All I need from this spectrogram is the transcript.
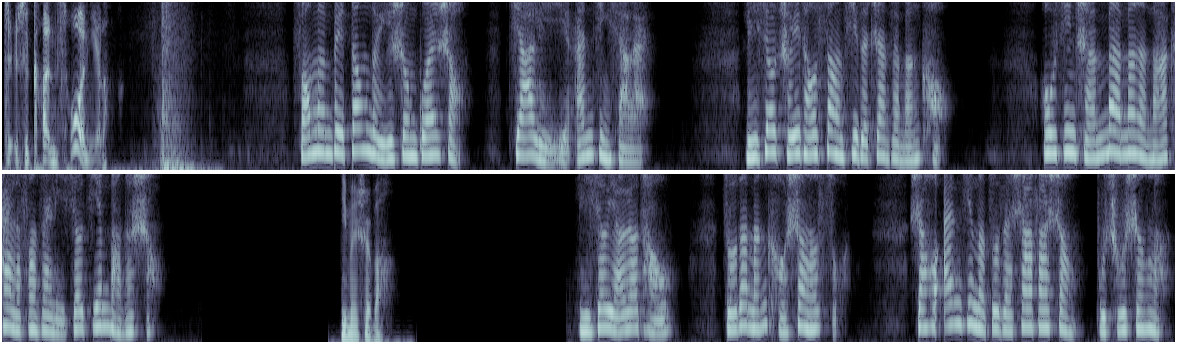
真是看错你了。房门被当的一声关上，家里也安静下来。李潇垂头丧气的站在门口，欧星辰慢慢的拿开了放在李潇肩膀的手。你没事吧？李潇摇摇头，走到门口上了锁，然后安静的坐在沙发上不出声了。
